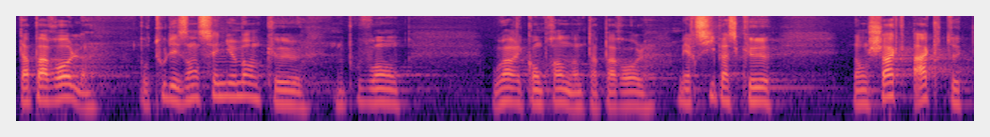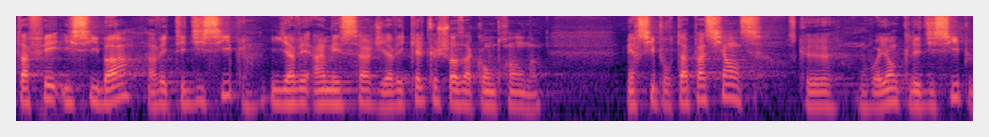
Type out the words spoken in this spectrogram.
ta parole, pour tous les enseignements que nous pouvons voir et comprendre dans ta parole. Merci parce que dans chaque acte que tu as fait ici-bas avec tes disciples, il y avait un message, il y avait quelque chose à comprendre. Merci pour ta patience, parce que nous voyons que les disciples,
